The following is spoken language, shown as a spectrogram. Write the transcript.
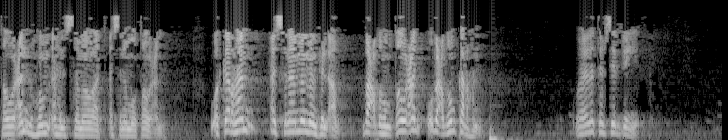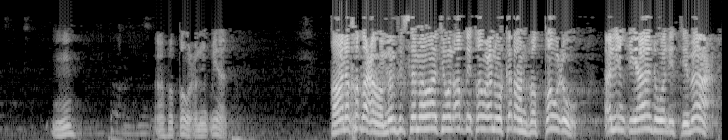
طوعا هم أهل السماوات أسلموا طوعا. وكرها أسلم من في الأرض. بعضهم طوعا وبعضهم كرها. وهذا تفسير جيد. آه، فالطوع الانقياد. قال خضع ومن في السماوات والأرض طوعا وكرها. فالطوع الانقياد والاتباع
